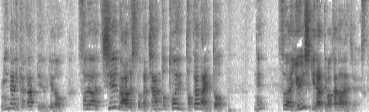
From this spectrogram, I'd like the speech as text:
みんなにかかっているけどそれは知恵のある人がちゃんと解い解かないとねそれは由意識だってわからないじゃないですか。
